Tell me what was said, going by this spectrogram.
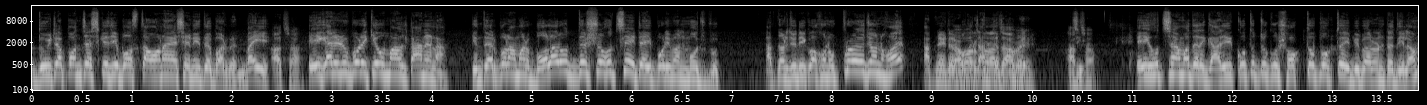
দুইটা পঞ্চাশ কেজি বস্তা অনায়াসে নিতে পারবেন ভাই আচ্ছা। এই গাড়ির উপরে কেউ মাল টানে না কিন্তু এরপর আমার বলার উদ্দেশ্য হচ্ছে এটাই পরিমাণ মজবুত আপনার যদি কখনো প্রয়োজন হয় আপনি এটা। আচ্ছা। এই হচ্ছে আমাদের গাড়ির কতটুকু শক্ত শক্তপোক্ত এই বিবরণটা দিলাম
